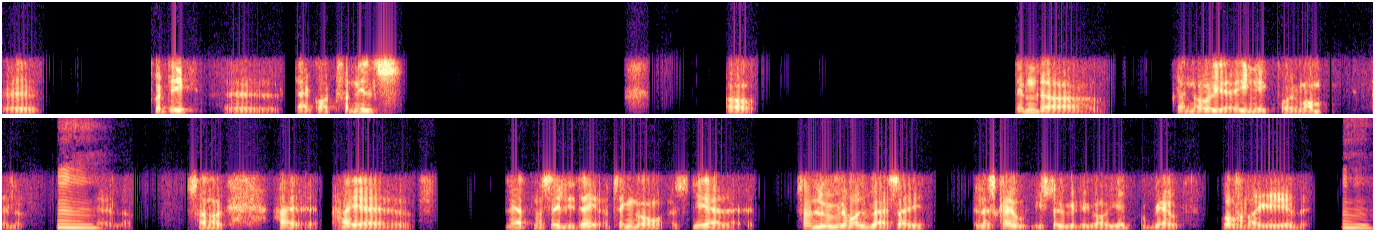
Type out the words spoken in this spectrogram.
øh, på det, øh, der er godt for Niels. Og dem, der gør noget, jeg egentlig ikke bryder mig om, eller, mm. eller sådan noget, har, har jeg lært mig selv i dag at tænke over. Altså, det er, som Løve Holberg sagde, eller skrev i stykket, det går hjem på bjerget, hvorfor drikker Jeppe? Mm.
